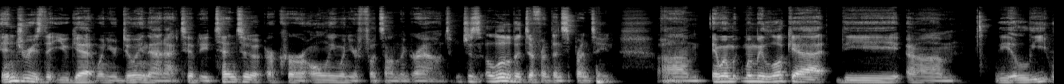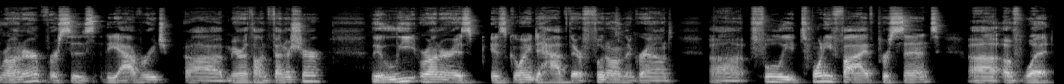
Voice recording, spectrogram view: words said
injuries that you get when you're doing that activity tend to occur only when your foot's on the ground, which is a little bit different than sprinting. Um, and when, when we look at the, um, the elite runner versus the average uh, marathon finisher, the elite runner is is going to have their foot on the ground uh, fully 25% uh, of what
